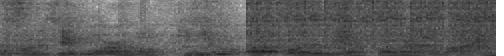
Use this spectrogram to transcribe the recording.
I'm going to take Laura home. Can you uh, order me a phone online?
